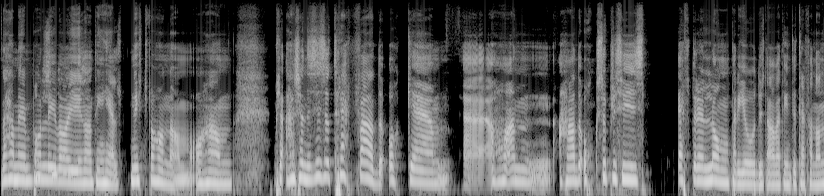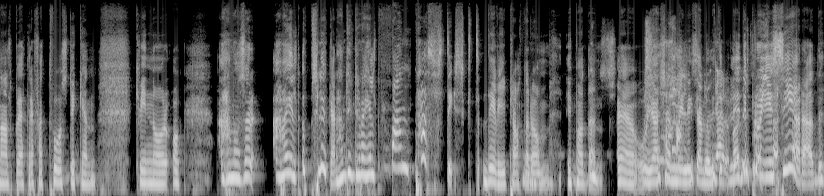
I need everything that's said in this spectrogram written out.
Det här med Polly var ju någonting helt nytt för honom. Och han, han kände sig så träffad. Och ehm, eh, han hade också precis efter en lång period av att inte träffa någon alls börjat träffa två stycken kvinnor och han var så han var helt uppslukad. Han tyckte det var helt fantastiskt, det vi pratade om i podden. Eh, och jag kände mig liksom lite, lite projicerad.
